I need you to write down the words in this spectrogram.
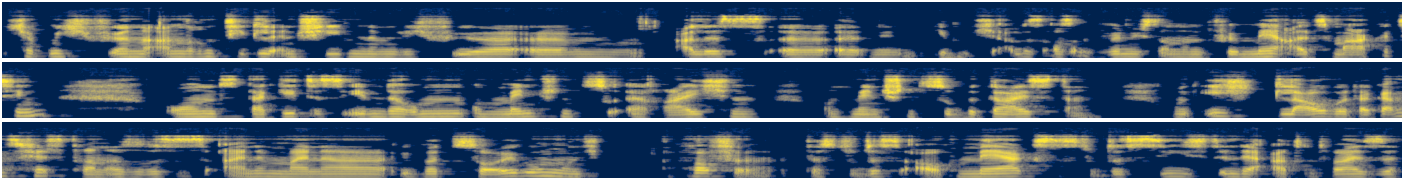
Ich habe mich für einen anderen Titel entschieden, nämlich für ähm, alles, äh, äh, nee, eben nicht alles außergewöhnlich, sondern für mehr als Marketing. Und da geht es eben darum, um Menschen zu erreichen und Menschen zu begeistern. Und ich glaube da ganz fest dran. Also das ist eine meiner Überzeugungen und ich hoffe, dass du das auch merkst, dass du das siehst in der Art und Weise,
